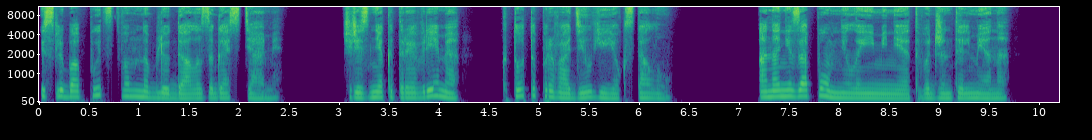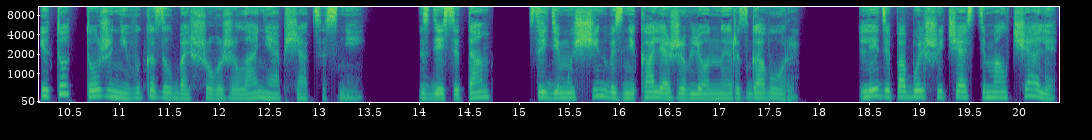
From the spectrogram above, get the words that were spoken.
и с любопытством наблюдала за гостями. Через некоторое время кто-то проводил ее к столу. Она не запомнила имени этого джентльмена, и тот тоже не выказал большого желания общаться с ней. Здесь и там среди мужчин возникали оживленные разговоры. Леди по большей части молчали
